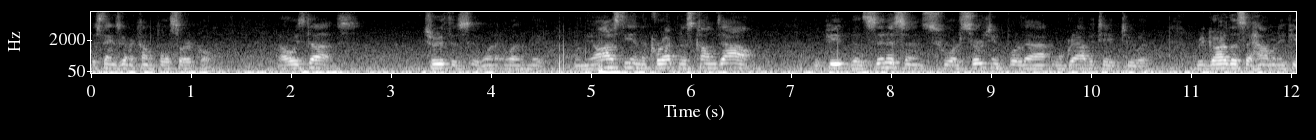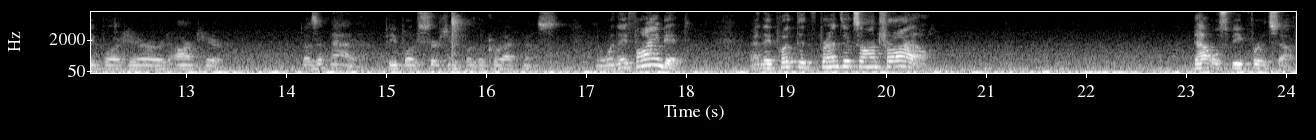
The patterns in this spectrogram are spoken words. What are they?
this thing's going to come full circle. It always does. Truth is, when, when, the, when the honesty and the correctness comes out, the, the citizens who are searching for that will gravitate to it, regardless of how many people are here or aren't here. Doesn't matter. People are searching for the correctness. And when they find it, and they put the forensics on trial, that will speak for itself.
